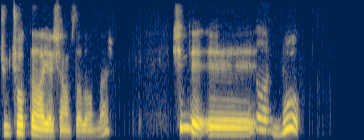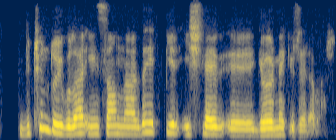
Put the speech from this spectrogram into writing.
Çünkü çok daha yaşamsal onlar. Şimdi e, bu bütün duygular insanlarda hep bir işlev e, görmek üzere var.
